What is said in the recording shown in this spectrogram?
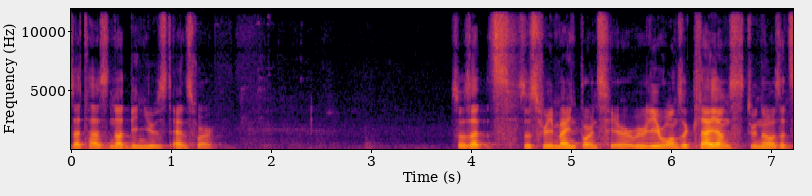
that has not been used elsewhere. So that's the three main points here. We really want the client to know that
